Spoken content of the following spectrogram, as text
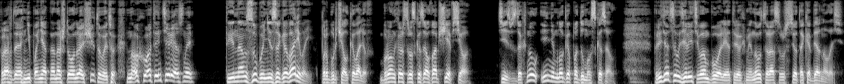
Правда, непонятно, на что он рассчитывает, но ход интересный. Ты нам зубы не заговаривай, пробурчал Ковалев. Бронхарст рассказал вообще все. Тесть вздохнул и, немного подумав, сказал. «Придется уделить вам более трех минут, раз уж все так обернулось.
